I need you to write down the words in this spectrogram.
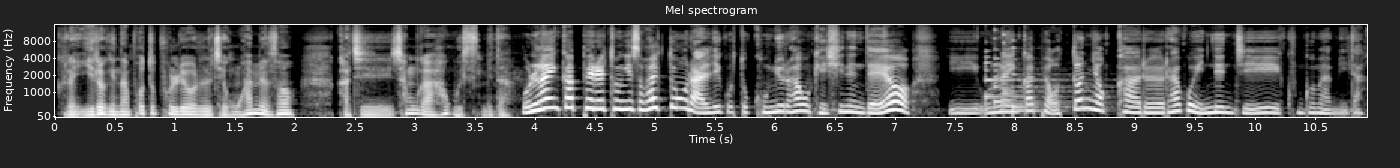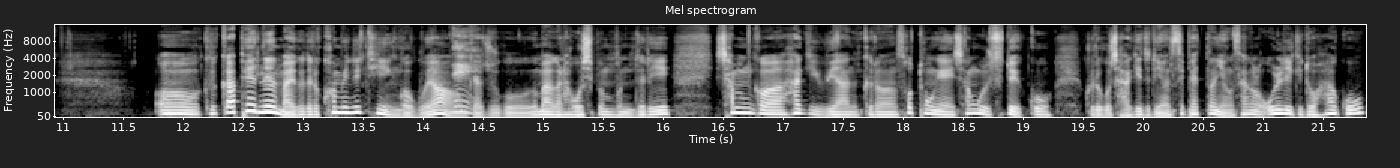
그런 이력이나 포트폴리오를 제공하면서 같이 참가하고 있습니다. 온라인 카페를 통해서 활 동을 알리고 또 공유를 하고 계시는데요. 이 온라인 카페 어떤 역할을 하고 있는지 궁금합니다. 어 그 카페는 말 그대로 커뮤니티인 거고요. 네. 그래가지고 음악을 하고 싶은 분들이 참가하기 위한 그런 소통의 창구일 수도 있고, 그리고 자기들이 연습했던 영상을 올리기도 하고,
